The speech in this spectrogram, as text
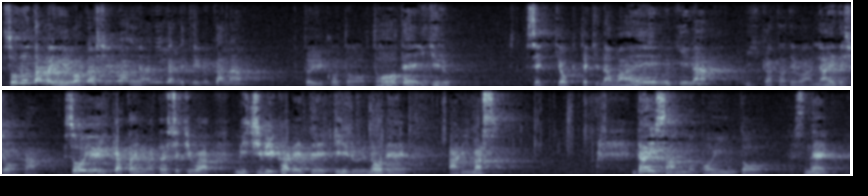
そのために私は何ができるかなということを問うて生きる。積極的な前向きな生き方ではないでしょうか。そういう生き方に私たちは導かれているのであります。第3のポイントですね。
